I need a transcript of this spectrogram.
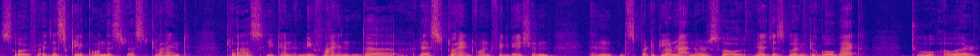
So if i just click on this rest client class you can define the rest client configuration in this particular manner. So we are just going to go back to our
